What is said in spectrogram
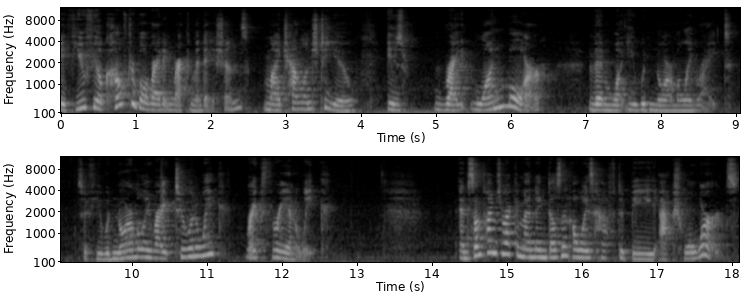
If you feel comfortable writing recommendations, my challenge to you is write one more than what you would normally write. So if you would normally write two in a week, write three in a week. And sometimes recommending doesn't always have to be actual words.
